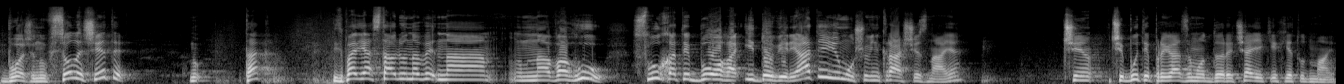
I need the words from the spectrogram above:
Боже, ну все лишити? Ну, так? І тепер я ставлю на, на, на вагу слухати Бога і довіряти йому, що він краще знає, чи, чи бути прив'язаним до речей, яких я тут маю.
